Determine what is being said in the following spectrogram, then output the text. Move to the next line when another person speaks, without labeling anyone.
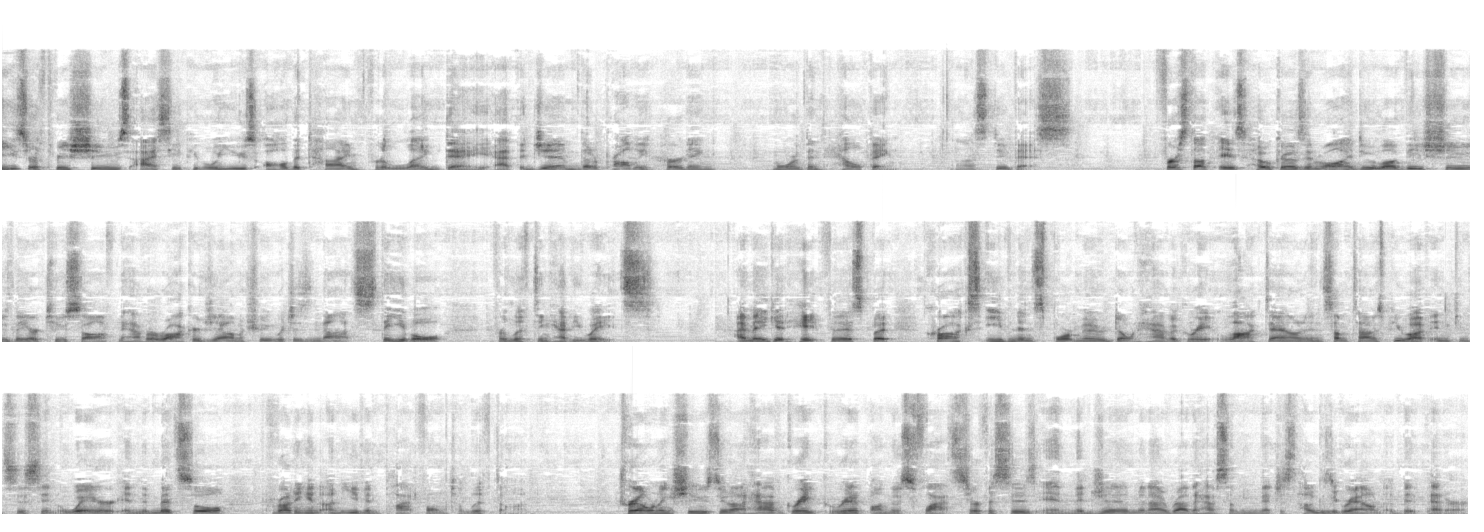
These are three shoes I see people use all the time for leg day at the gym that are probably hurting more than helping. Let's do this. First up is Hoka's, and while I do love these shoes, they are too soft and have a rocker geometry which is not stable for lifting heavy weights. I may get hate for this, but Crocs, even in sport mode, don't have a great lockdown, and sometimes people have inconsistent wear in the midsole, providing an uneven platform to lift on. Trail running shoes do not have great grip on those flat surfaces in the gym, and I'd rather have something that just hugs the ground a bit better.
